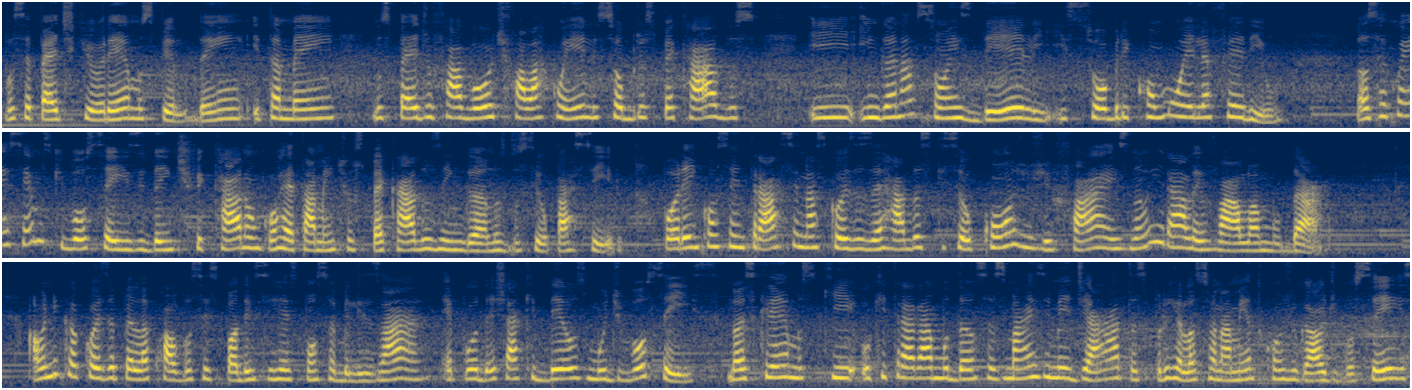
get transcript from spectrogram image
você pede que oremos pelo DEM e também nos pede o favor de falar com ele sobre os pecados e enganações dele e sobre como ele a feriu. Nós reconhecemos que vocês identificaram corretamente os pecados e enganos do seu parceiro, porém, concentrar-se nas coisas erradas que seu cônjuge faz não irá levá-lo a mudar. A única coisa pela qual vocês podem se responsabilizar é por deixar que Deus mude vocês. Nós cremos que o que trará mudanças mais imediatas para o relacionamento conjugal de vocês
